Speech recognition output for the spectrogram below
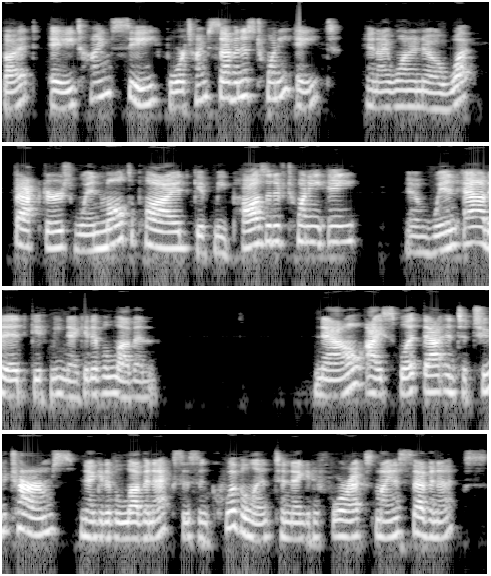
But a times c, 4 times 7 is 28, and I want to know what factors, when multiplied, give me positive 28, and when added, give me negative 11. Now I split that into two terms. Negative 11x is equivalent to negative 4x minus 7x.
